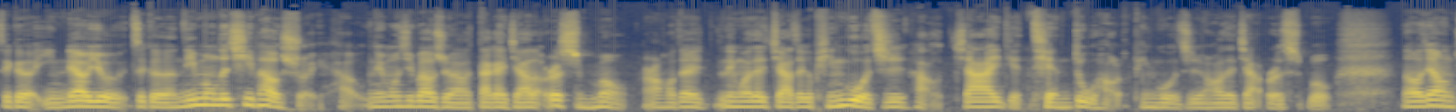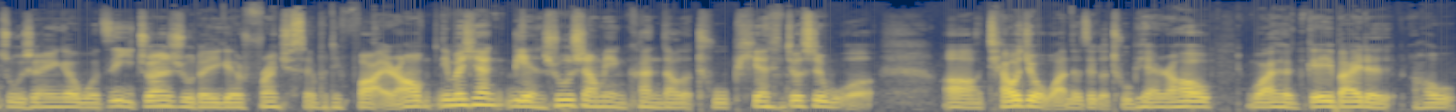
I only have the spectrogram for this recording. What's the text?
这个饮料，有这个柠檬的气泡水，好，柠檬气泡水啊，大概加了二十 ml，然后再另外再加这个苹果汁，好，加一点甜度好了，苹果汁，然后再加二十 ml，然后这样组成一个我自己专属的一个 French Seventy Five，然后你们现在脸书上面看到的图片就是我。啊，调酒完的这个图片，然后我还很 gay 白的，然后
